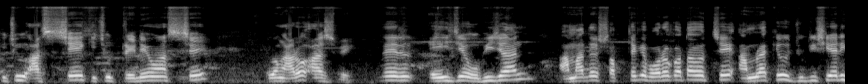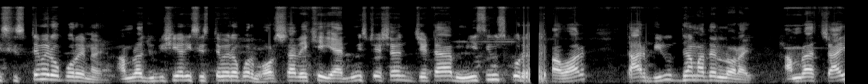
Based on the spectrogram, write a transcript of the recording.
কিছু আসছে, কিছু ট্রেনেও আসছে এবং আরও আসবে। এই যে অভিযান, আমাদের সব থেকে বড় কথা হচ্ছে আমরা কেউ জুডিশিয়ারি সিস্টেমের ওপরে নয়। আমরা জুডিশিয়ারি সিস্টেমের ওপর ভরসা রেখেই অ্যাডমিনিস্ট্রেশন যেটা মিস ইউজ করে পাওয়ার তার বিরুদ্ধে আমাদের লড়াই। আমরা চাই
